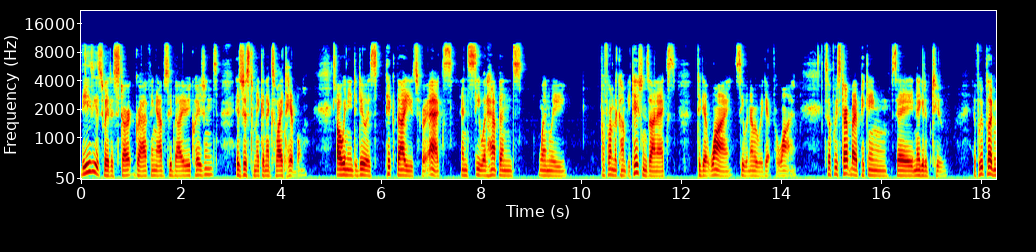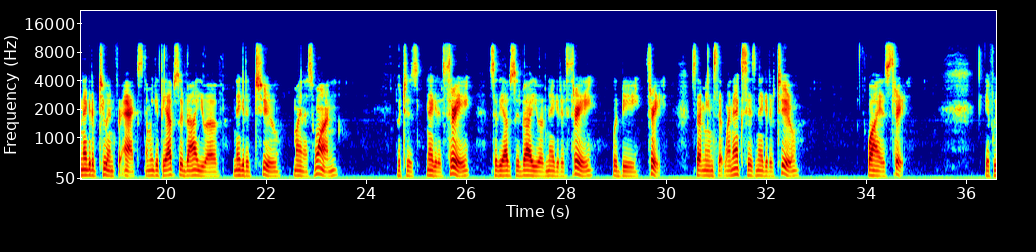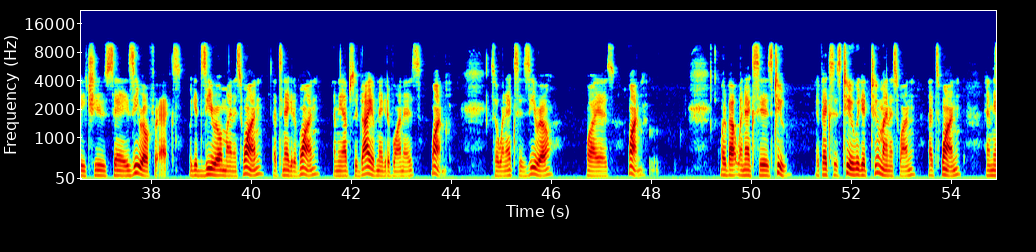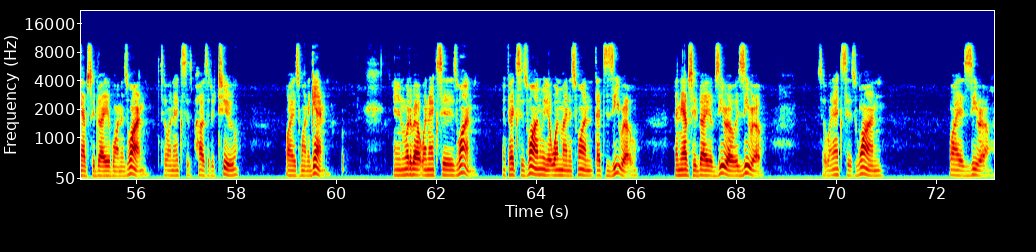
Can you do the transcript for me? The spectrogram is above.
The easiest way to start graphing absolute value equations is just to make an xy table. All we need to do is pick values for x and see what happens when we perform the computations on x to get y, see what number we get for y. So if we start by picking, say, negative 2, if we plug negative 2 in for x, then we get the absolute value of negative 2 minus 1, which is negative 3, so the absolute value of negative 3 would be 3. So that means that when x is negative 2, y is 3. If we choose, say, 0 for x, we get 0 minus 1, that's negative 1, and the absolute value of negative 1 is 1. So when x is 0, y is 1. What about when x is 2? If x is 2, we get 2 minus 1, that's 1, and the absolute value of 1 is 1. So when x is positive 2, y is 1 again. And what about when x is 1? If x is 1, we get 1 minus 1, that's 0. And the absolute value of 0 is 0. So when x is 1, y is 0.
